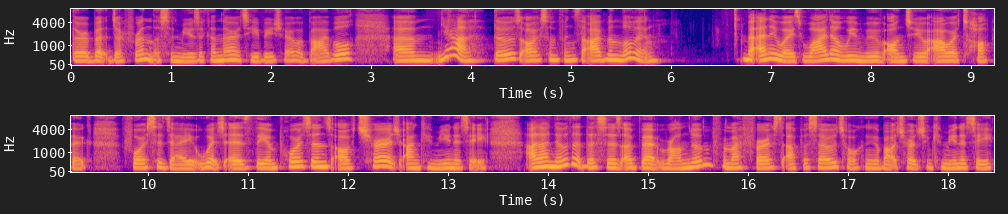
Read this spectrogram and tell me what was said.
they're a bit different. There's some music in there, a TV show, a Bible. Um, yeah, those are some things that I've been loving. But, anyways, why don't we move on to our topic for today, which is the importance of church and community? And I know that this is a bit random for my first episode talking about church and community,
